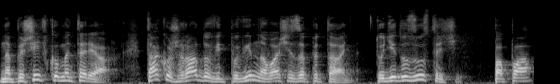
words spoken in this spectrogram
Напишіть в коментарях. Також радо відповім на ваші запитання. Тоді до зустрічі, Па-па!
